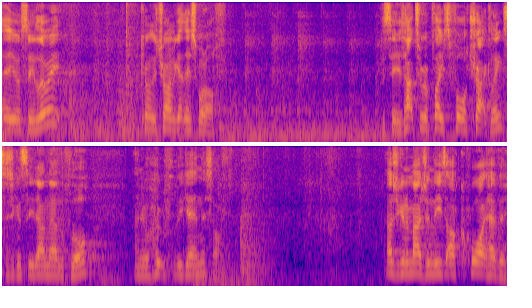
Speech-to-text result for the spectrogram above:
here you'll see Louis currently trying to get this one off. You can see he's had to replace four track links, as you can see down there on the floor, and he'll hopefully be getting this off. As you can imagine, these are quite heavy.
